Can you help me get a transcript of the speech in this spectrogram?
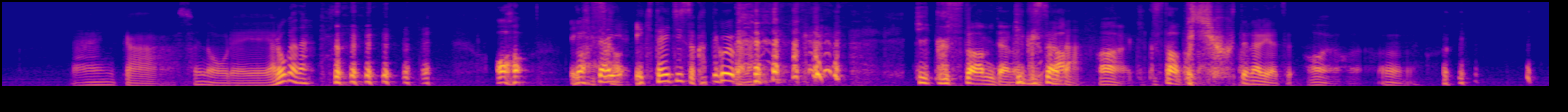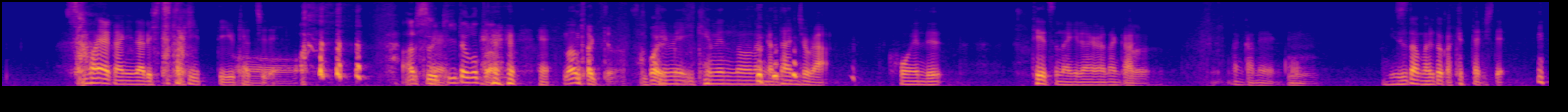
うなんかそういうの俺やろうかな。あ液体液体窒素買ってこようかな。キックスターみたいなキックスターターはいキックスタープシューってなるやつ。はいはい、うん、爽やかになるひとときっていうキャッチで。あれそれ聞いたことある？なんだっけな？イケメンイケメンのなんか男女が公園で手つなぎながらなんか、はい、なんかねこう、うん、水たまりとか蹴ったりして。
